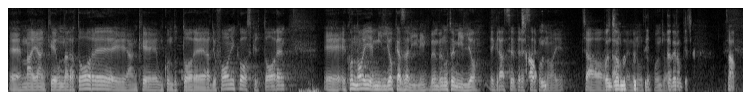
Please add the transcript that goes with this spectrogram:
eh, ma è anche un narratore, è anche un conduttore radiofonico, scrittore. Eh, e con noi Emilio Casalini. Benvenuto Emilio e grazie per ciao, essere con noi. Ciao, buongiorno ciao, benvenuto. Buongiorno. Davvero un piacere. Ciao.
